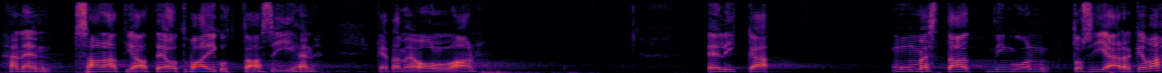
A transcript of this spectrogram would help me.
hänen sanat ja teot vaikuttaa siihen, ketä me ollaan. Eli mun mielestä tämä niin on tosi järkevä,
